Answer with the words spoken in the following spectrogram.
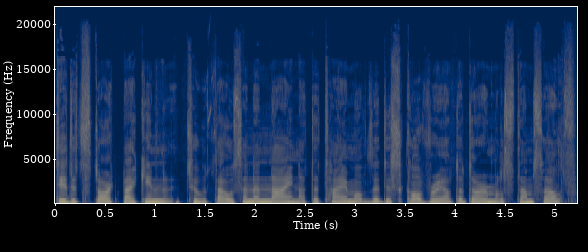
did it start back in 2009 at the time of the discovery of the dermal stem cells?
